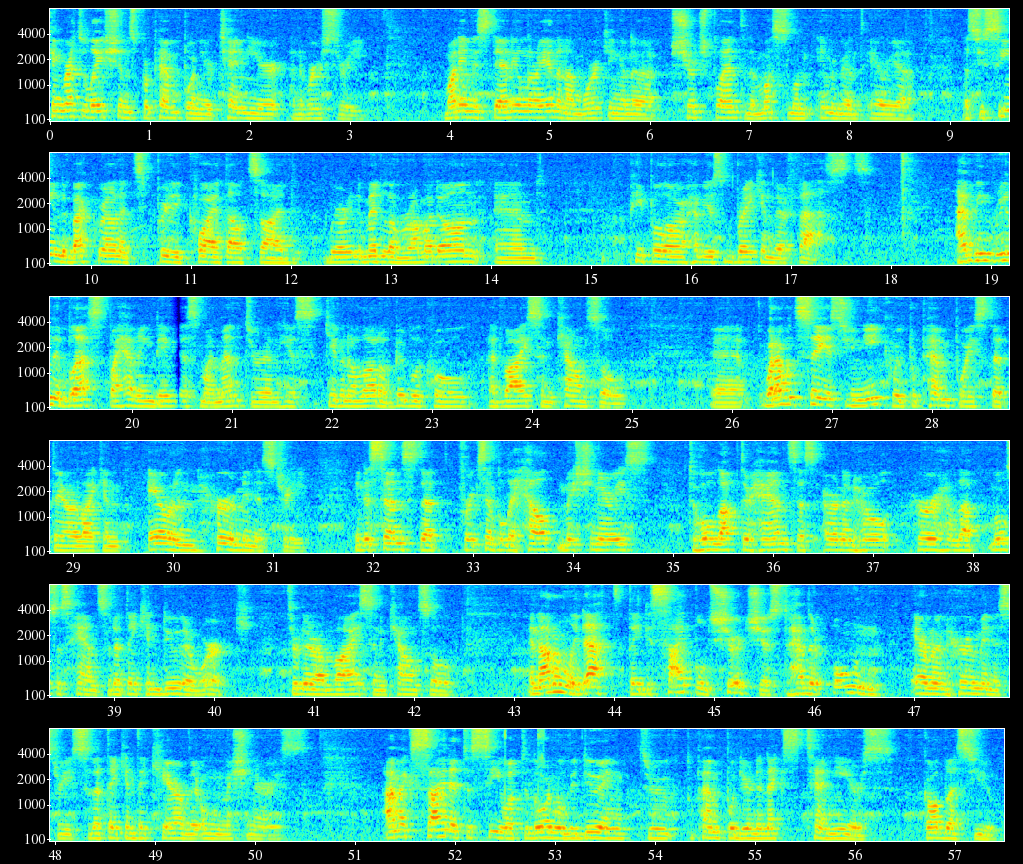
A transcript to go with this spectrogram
Congratulations Propempo on your 10 year anniversary. My name is Daniel Norén and I'm working on a church plant in a Muslim immigrant area. As you see in the background it's pretty quiet outside. We're in the middle of Ramadan and people are have just breaking their fasts. I've been really blessed by having David as my mentor and he has given a lot of biblical advice and counsel. Uh, what I would say is unique with Propempo is that they are like an Aaron Hur ministry in the sense that, for example, they help missionaries to hold up their hands as Aaron and Hur held up Moses' hands so that they can do their work through their advice and counsel. And not only that, they disciple churches to have their own Aaron and Hur ministries so that they can take care of their own missionaries. I'm excited to see what the Lord will be doing through Propempo during the next 10 years. God bless you.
